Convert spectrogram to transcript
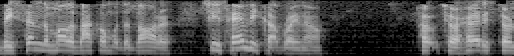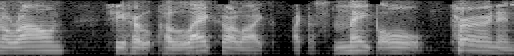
They send the mother back home with the daughter. She's handicapped right now. Her, her head is turned around. She her her legs are like like a snake, all turned, and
